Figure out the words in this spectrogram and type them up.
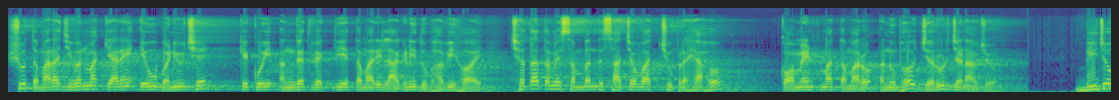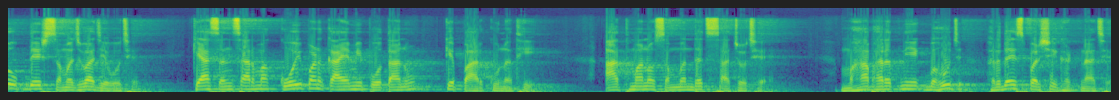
શું તમારા જીવનમાં ક્યારેય એવું બન્યું છે કે કોઈ અંગત વ્યક્તિએ તમારી લાગણી દુભાવી હોય, છતાં તમે સંબંધ સાચવવા ચૂપ રહ્યા હો? કોમેન્ટમાં તમારો અનુભવ જરૂર જણાવજો. બીજો ઉપદેશ સમજવા જેવો છે કે આ સંસારમાં કોઈ પણ કાયમી પોતાનું કે પારકું નથી. આત્માનો સંબંધ જ સાચો છે. મહાભારતની એક બહુ જ હૃદયસ્પર્શી ઘટના છે.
